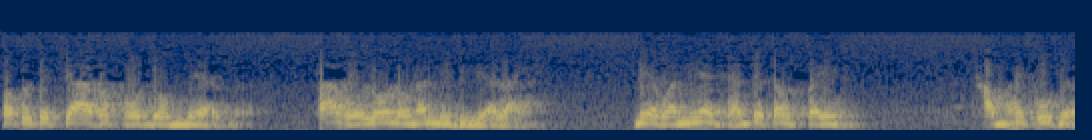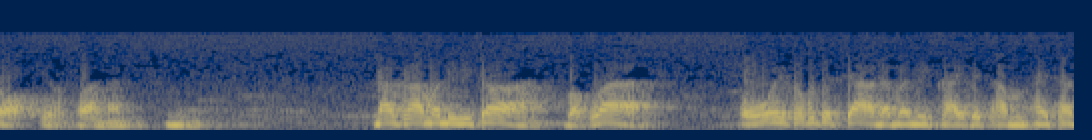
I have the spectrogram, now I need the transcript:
พระพุทธเจ้าพระโคดมเนี่ยพระโหโลนตรงนั้นมีดีอะไร เนี่ยวันนี้ฉันจะต้องไปทำให้พูดไม่ออกเชียวว่างั้นนางพรามณีก็บอกว่า โอ้ยพระพุทธเจ้านะ่ะไม่มีใครไปทำให้ท่าน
